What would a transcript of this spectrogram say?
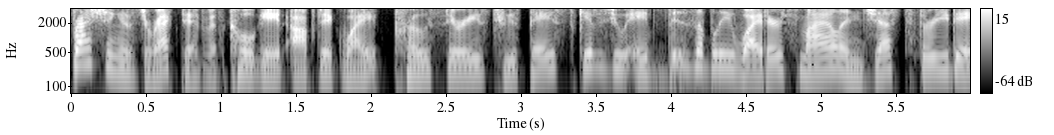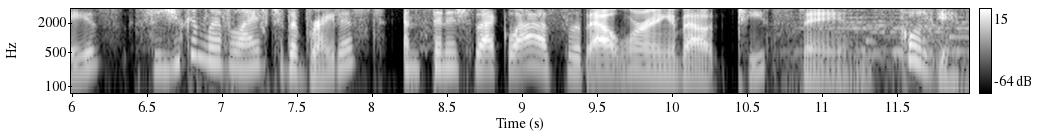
brushing is directed with Colgate Optic White Pro Series toothpaste gives you a visibly whiter smile in just three days, so you can live life to the brightest and finish that glass without worrying about teeth stains. Colgate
